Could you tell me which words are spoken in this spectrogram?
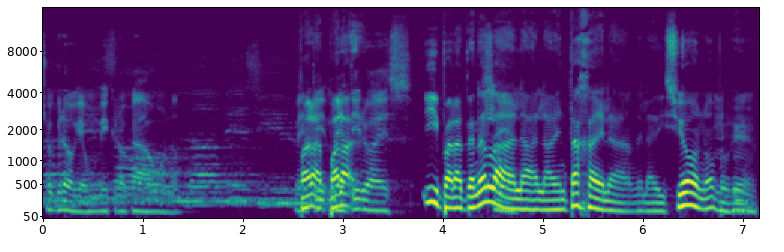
Yo creo que un micro cada uno. Me, Para- ti- me para- tiro a eso. Y para tener la, Sí. la- la ventaja de la, de la edición, ¿no? Porque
